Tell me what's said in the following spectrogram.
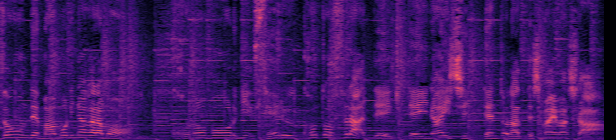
ゾーンで守りながらもこのボールに競ることすらできていない失点となってしまいました。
